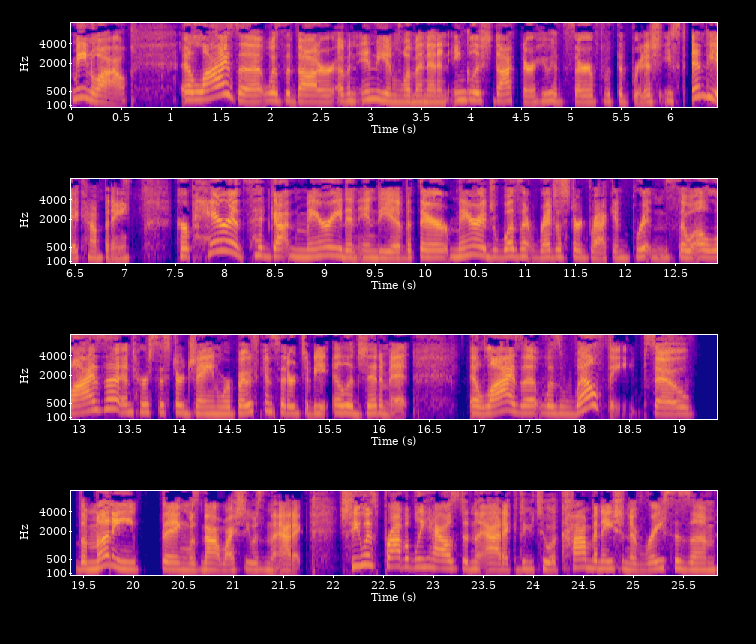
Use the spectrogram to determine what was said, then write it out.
meanwhile, Eliza was the daughter of an Indian woman and an English doctor who had served with the British East India Company. Her parents had gotten married in India, but their marriage wasn't registered back in Britain. So Eliza and her sister Jane were both considered to be illegitimate. Eliza was wealthy, so the money thing was not why she was in the attic. She was probably housed in the attic due to a combination of racism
